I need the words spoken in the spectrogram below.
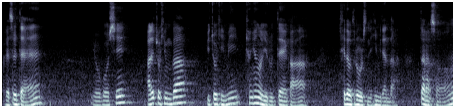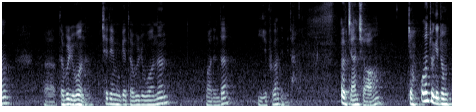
그랬을 때 요것이 아래쪽 힘과 위쪽 힘이 평형을 이룰 때가 최대로 들어올 수 있는 힘이 된다. 따라서 어, W1은 최대 무게 W1은 뭐가 된다? EF가 됩니다. 어렵지 않죠? 자 오른쪽에 좀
